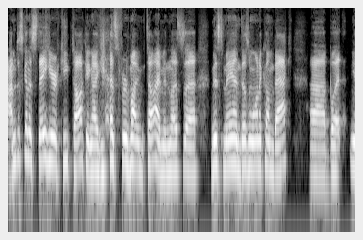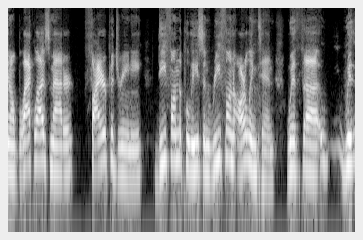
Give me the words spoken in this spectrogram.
I'm just going to stay here, keep talking, I guess, for my time, unless uh, Miss Mann doesn't want to come back. Uh, but, you know, Black Lives Matter, fire Pedrini, defund the police and refund Arlington with uh, with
